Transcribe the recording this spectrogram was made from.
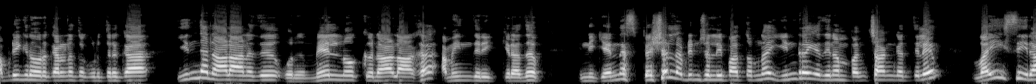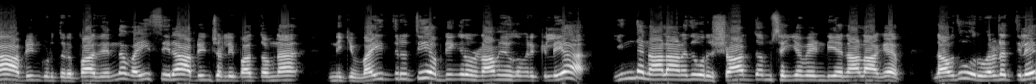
அப்படிங்கிற ஒரு கரணத்தை கொடுத்திருக்கா. இந்த நாளானது ஒரு மேல் நோக்கு நாளாக அமைந்திருக்கிறது. இன்னைக்கு என்ன ஸ்பெஷல் அப்படின்னு சொல்லி பார்த்தோம்னா இன்றைய தினம் பஞ்சாங்கத்திலே வைசிரா அப்படின்னு கொடுத்துருப்பா. அது என்ன? வைசிரா அப்படின்னு சொல்லி பார்த்தோம்னா இன்னைக்கு வைத்ருதி அப்படிங்கிற ஒரு நாமயோகம் இருக்கு இல்லையா? இந்த நாளானது ஒரு ஸ்ராத்தம் செய்ய வேண்டிய நாளாக. அதாவது ஒரு வருடத்திலே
